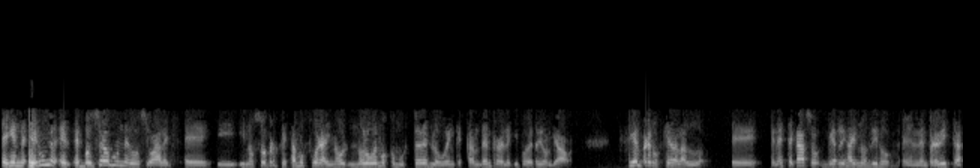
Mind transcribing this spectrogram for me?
En, en un, el, el, bolseo es un negocio, Alex, eh, y, nosotros que estamos fuera y no, no lo vemos como ustedes lo ven, que están dentro del equipo de Río siempre nos queda la duda eh, en este caso, Gary Hyde nos dijo en la entrevista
